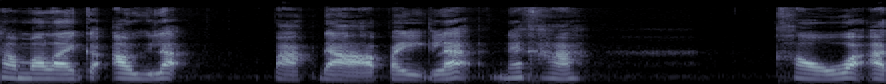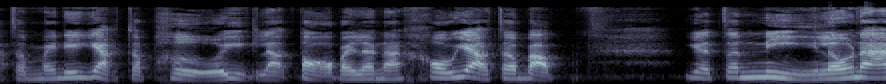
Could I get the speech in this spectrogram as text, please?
ทำอะไรก็เอาอีกละ ปากด่าไปอีกแล้วนะคะเขาอะอาจจะไม่ได้อยากจะเผลออีกแล้วต่อไปแล้วนะเขาอยากจะแบบ อยากจะหนีแล้วนะ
